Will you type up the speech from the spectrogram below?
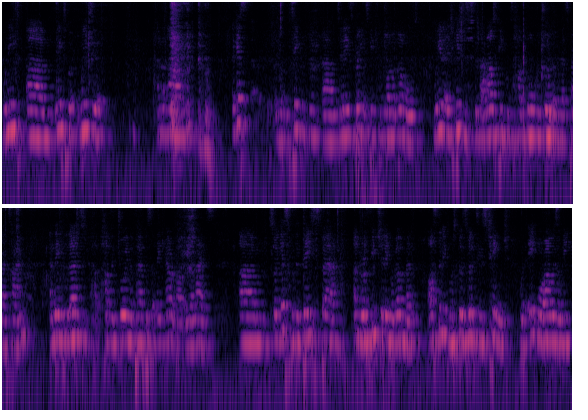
We need, um, we need to, we need to, um, I guess, uh, taken from um, today's brilliant speech from John McDonnell, we need an education system that allows people to have more control over their spare time, and they can learn to ha- have a joy and the purpose that they care about in their lives. Um, so I guess with a day spare under a future Labour government, our civic responsibilities change. With eight more hours a week,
